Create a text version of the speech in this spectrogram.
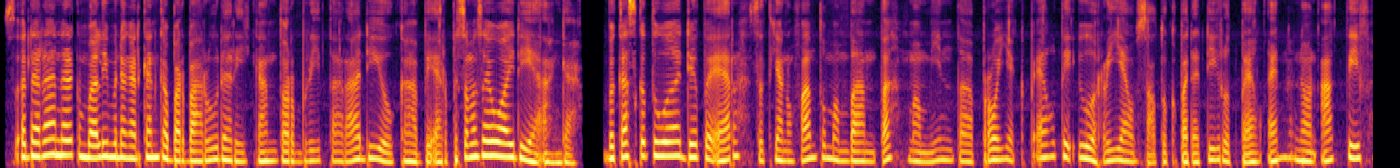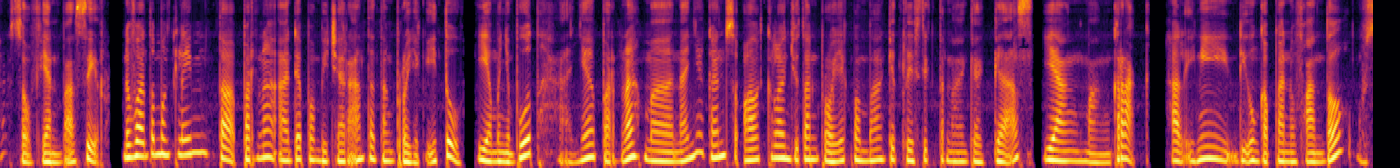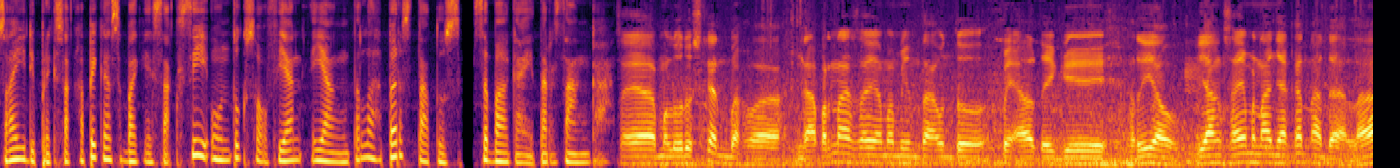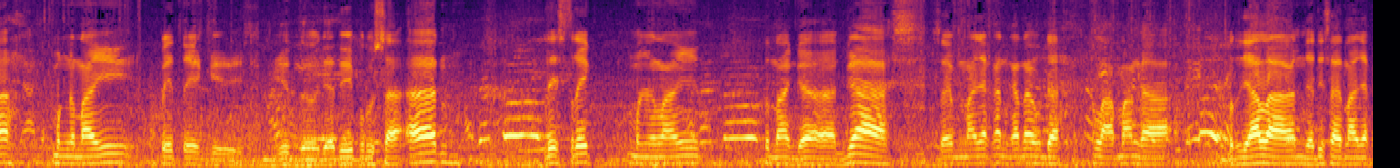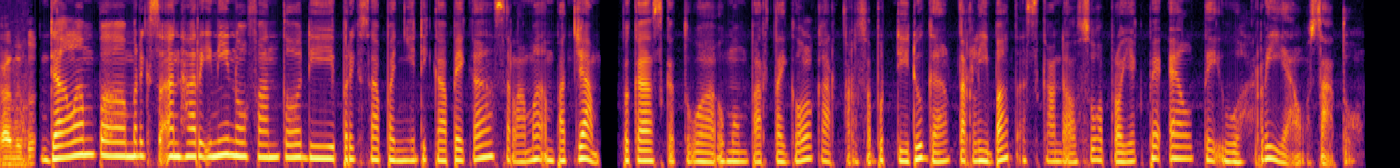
Saudara Anda kembali mendengarkan kabar baru dari kantor berita radio KBR bersama saya Waidia Angga. Bekas Ketua DPR Setia Novanto membantah meminta proyek PLTU Riau 1 kepada Dirut PLN nonaktif Sofian Basir. Novanto mengklaim tak pernah ada pembicaraan tentang proyek itu. Ia menyebut hanya pernah menanyakan soal kelanjutan proyek pembangkit listrik tenaga gas yang mangkrak. Hal ini diungkapkan Novanto usai diperiksa KPK sebagai saksi untuk Sofian yang telah berstatus sebagai tersangka. Saya meluruskan bahwa nggak pernah saya meminta untuk PLTG Riau. Yang saya menanyakan adalah mengenai PTG gitu. Jadi perusahaan listrik mengenai tenaga gas. Saya menanyakan karena udah lama nggak berjalan, jadi saya nanyakan itu. Dalam pemeriksaan hari ini, Novanto diperiksa penyidik KPK selama 4 jam. Bekas Ketua Umum Partai Golkar tersebut diduga terlibat skandal suap proyek PLTU Riau 1.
